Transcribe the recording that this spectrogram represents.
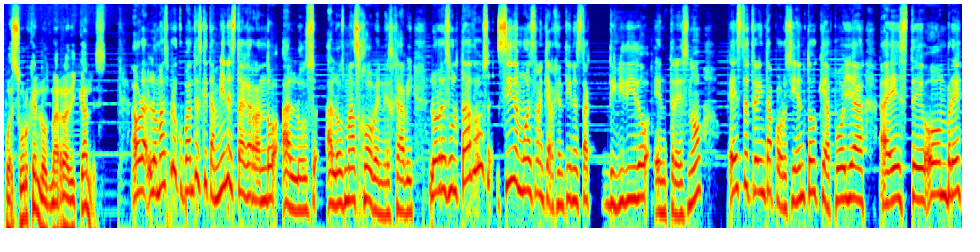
pues surgen los más radicales. Ahora, lo más preocupante es que también está agarrando a los, a los más jóvenes, Javi. Los resultados sí demuestran que Argentina está dividido en tres, ¿no? Este 30% que apoya a este hombre,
